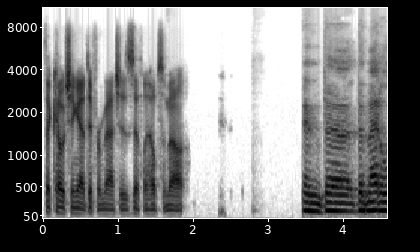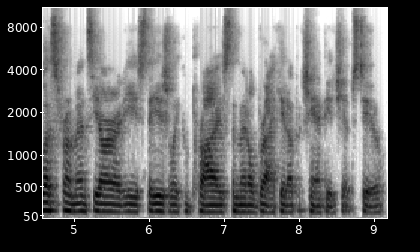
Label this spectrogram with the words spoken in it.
the coaching at different matches definitely helps them out. And the the medalists from NCR and East, they usually comprise the medal bracket up at championships too.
